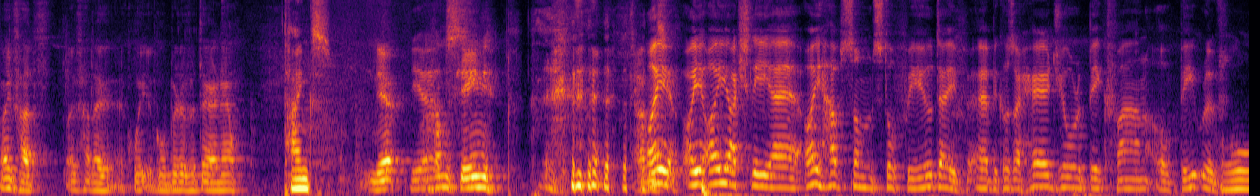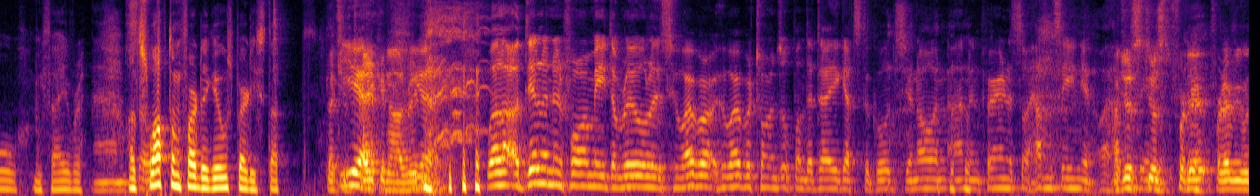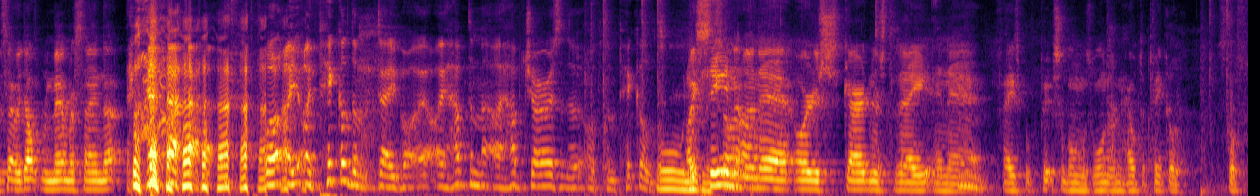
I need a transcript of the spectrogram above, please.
I've had I've had a, a quite a good bit of it there now. Thanks. Yeah, Yeah, I haven't seen you. I, I, I actually uh, I have some stuff for you, Dave, uh, because I heard you're a big fan of beetroot. Oh, my favourite. Um, I'll so- swap them for the gooseberries. That that you've yeah, taken already. Yeah. well, uh, Dylan informed me the rule is whoever whoever turns up on the day gets the goods, you know. And, and in fairness, I haven't seen you. I, I haven't just seen just you. for the for everyone, so I don't remember saying that. well, I, I pickled them, Dave. I, I have them. I have jars of, the, of them pickled. oh, I lovely. seen So- on uh, Irish Gardeners today in uh, Hmm. Facebook. Someone was wondering how to pickle stuff.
